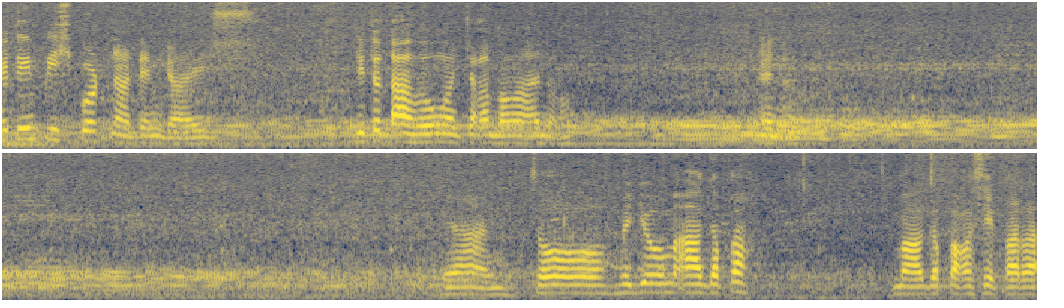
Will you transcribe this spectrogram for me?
Ito yung fishport natin guys. Dito tahong at saka mga ano. Ano. Yan. So, medyo maaga pa. Maaga pa kasi para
